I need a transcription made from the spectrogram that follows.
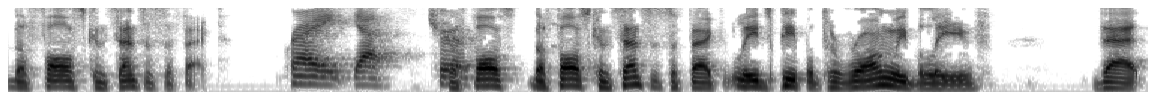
the false consensus effect. Right. Yes. True. The false the false consensus effect leads people to wrongly believe that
